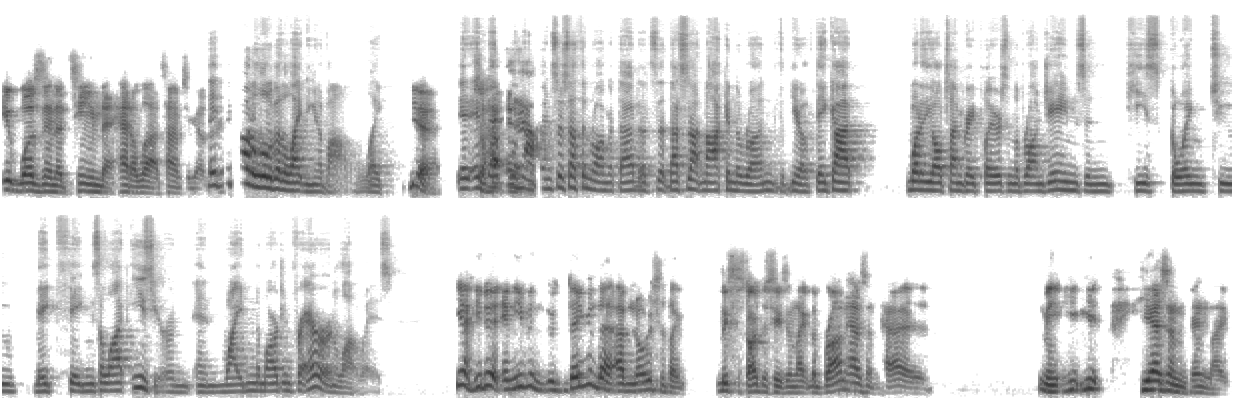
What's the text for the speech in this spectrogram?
it wasn't a team that had a lot of time together. They, they caught a little bit of lightning in a bottle. Like yeah. it, it, So that, how- that happens. There's nothing wrong with that. That's that's not knocking the run. You know, they got one of the all-time great players in LeBron James, and he's going to make things a lot easier and, and widen the margin for error in a lot of ways. Yeah, he did. And even even that I've noticed is like at least to start the season, like LeBron hasn't had I mean, he he, he hasn't been like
